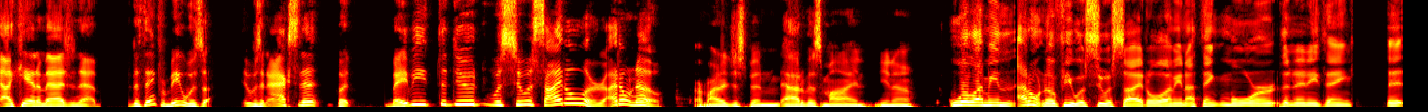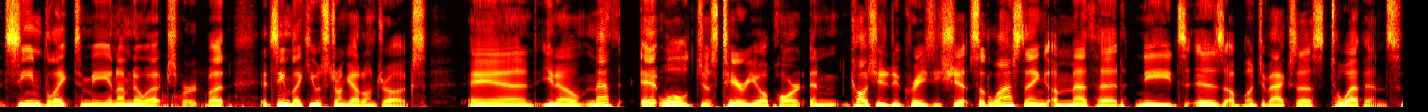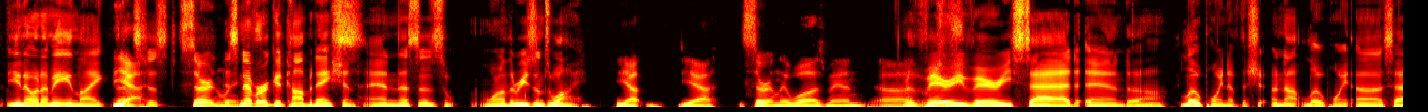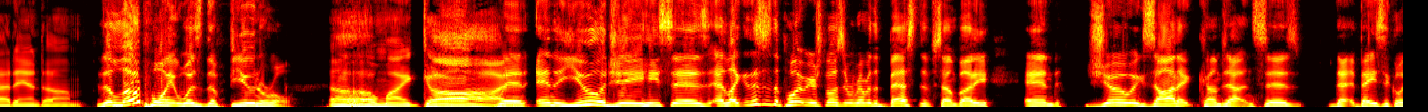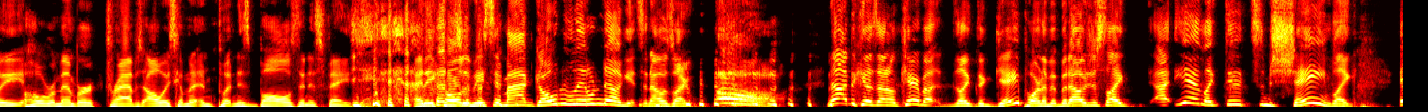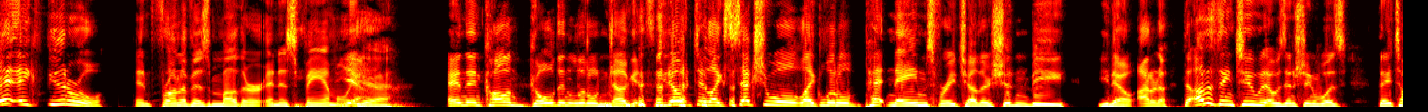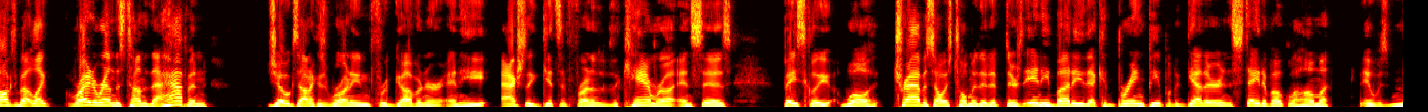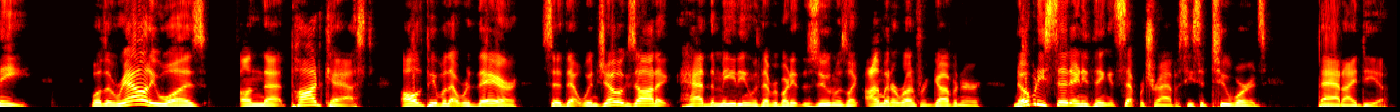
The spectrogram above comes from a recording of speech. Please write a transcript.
I can't imagine that. The thing for me was it was an accident, but maybe the dude was suicidal, or I don't know. Or might have just been out of his mind, you know? Well, I mean, I don't know if he was suicidal. I mean, I think more than anything, it seemed like to me, and I'm no expert, but it seemed like he was strung out on drugs. And, you know, meth, it will just tear you apart and cause you to do crazy shit. So the last thing a meth head needs is a bunch of access to weapons. You know what I mean? Like, that's Yeah. just, Certainly, it's never a good combination. And this is one of the reasons why. Yep. Yeah. Certainly was, man. Uh, a very, is- very sad and uh, low point of the show. Not low point, uh, sad and um, the low point was the funeral. Oh my god. when in the eulogy he says and like this is the point where you're supposed to remember the best of somebody and joe exotic comes out and says that basically he'll remember Travis always coming and putting his balls in his face. and he called him, he said, My golden little nuggets. And I was like, Oh not because I don't care about like the gay part of it, but I was just like, I, yeah, like, dude, some shame. Like at a funeral. in front of his mother and his family. Yeah. Yeah. And then call them golden little nuggets. you don't do like sexual like little pet names for each other shouldn't be, you know, I don't know. The other thing too that was interesting was they talked about like right around this time that that happened, Joe Exotic is running for governor and he actually gets in front of the camera and says basically, well, Travis always told me that if there's anybody that could bring people together in the state of Oklahoma, it was me. Well, the reality was on that podcast, all the people that were there said that when Joe Exotic had the meeting with everybody at the zoo and was like, I'm going to run for governor, nobody said anything except for Travis. He said two words bad idea.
